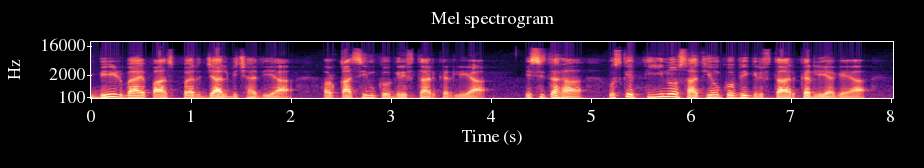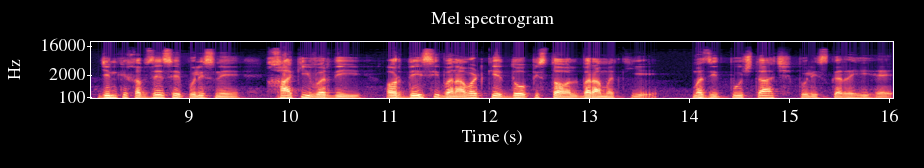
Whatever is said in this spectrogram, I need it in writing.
بیڑ بائی پاس پر جال بچھا دیا۔ اور قاسم کو گرفتار کر لیا۔ اسی طرح اس کے تینوں ساتھیوں کو بھی گرفتار کر لیا گیا، جن کے قبضے سے پولیس نے خاکی وردی اور دیسی بناوٹ کے دو پستول برآمد کیے۔ مزید پوچھ تاچھ پولیس کر رہی ہے۔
